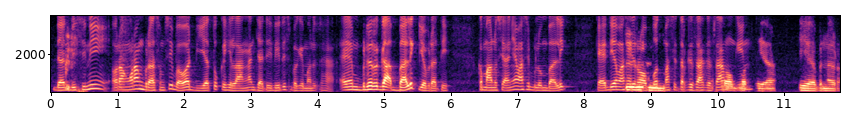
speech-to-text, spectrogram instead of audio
Dan di sini orang-orang berasumsi bahwa dia tuh kehilangan jati diri sebagai manusia. Eh bener gak balik ya berarti. Kemanusiaannya masih belum balik. Kayak dia masih Mm-mm. robot, masih tergesa-gesa Robot, mungkin. Iya. Iya benar.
